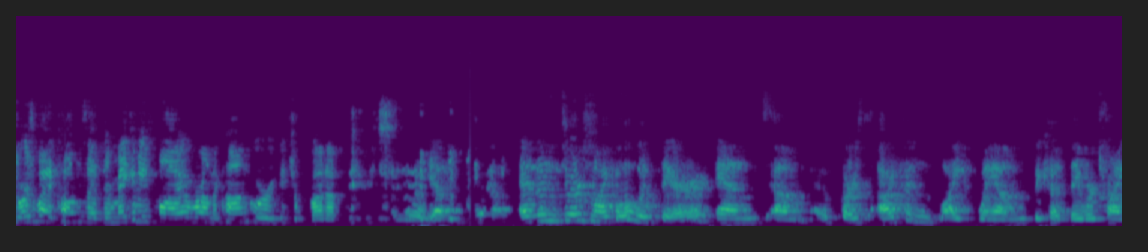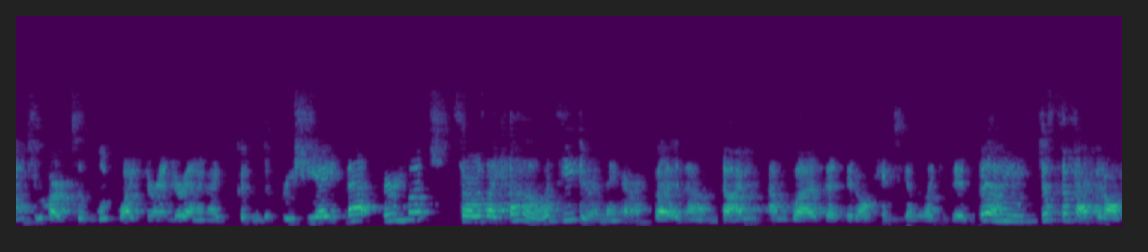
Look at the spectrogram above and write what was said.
George might have called and said, "They're making me fly over on the Concorde. And get your butt up there." Yep. And then George Michael was there, and um, of course I couldn't like Wham because they were trying too hard to look like Duran Duran, and I couldn't appreciate that very much. So I was like, oh, what's he doing there? But um, no, I'm I'm glad that it all came together like it did. But I mean, just the fact that all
